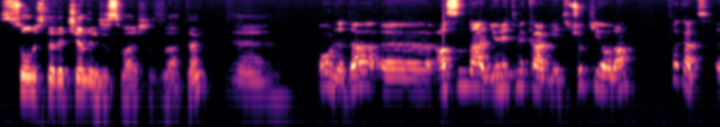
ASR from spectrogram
sol üstte de challengers var zaten. E, Orada da e, aslında yönetme kabiliyeti çok iyi olan fakat e,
